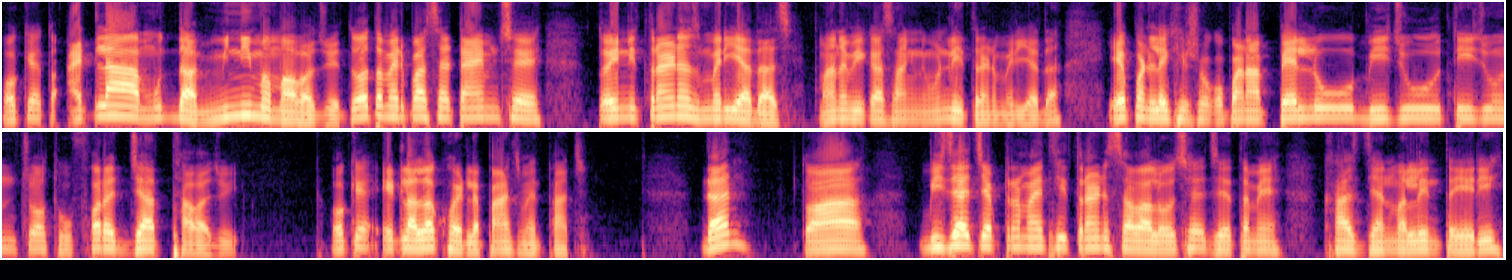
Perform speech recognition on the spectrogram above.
ઓકે, તો આટલા મુદ્દા મિનિમમ આવવા જોઈએ. તો તમારી પાસે ટાઈમ છે તો એની ત્રણ જ મર્યાદા છે. માનવ વિકાસાંકની ઓનલી ત્રણ મર્યાદા. એ પણ લખી શકો, પણ આ પહેલું, બીજું, ત્રીજું ચોથું ફરજિયાત થવા જોઈએ. ઓકે? એટલા લખો એટલે પાંચ મેં પાંચ. ડન તો આ બીજા ચેપ્ટરમાંથી ત્રણ સવાલો છે જે તમે ખાસ ધ્યાનમાં લઈને તૈયારી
